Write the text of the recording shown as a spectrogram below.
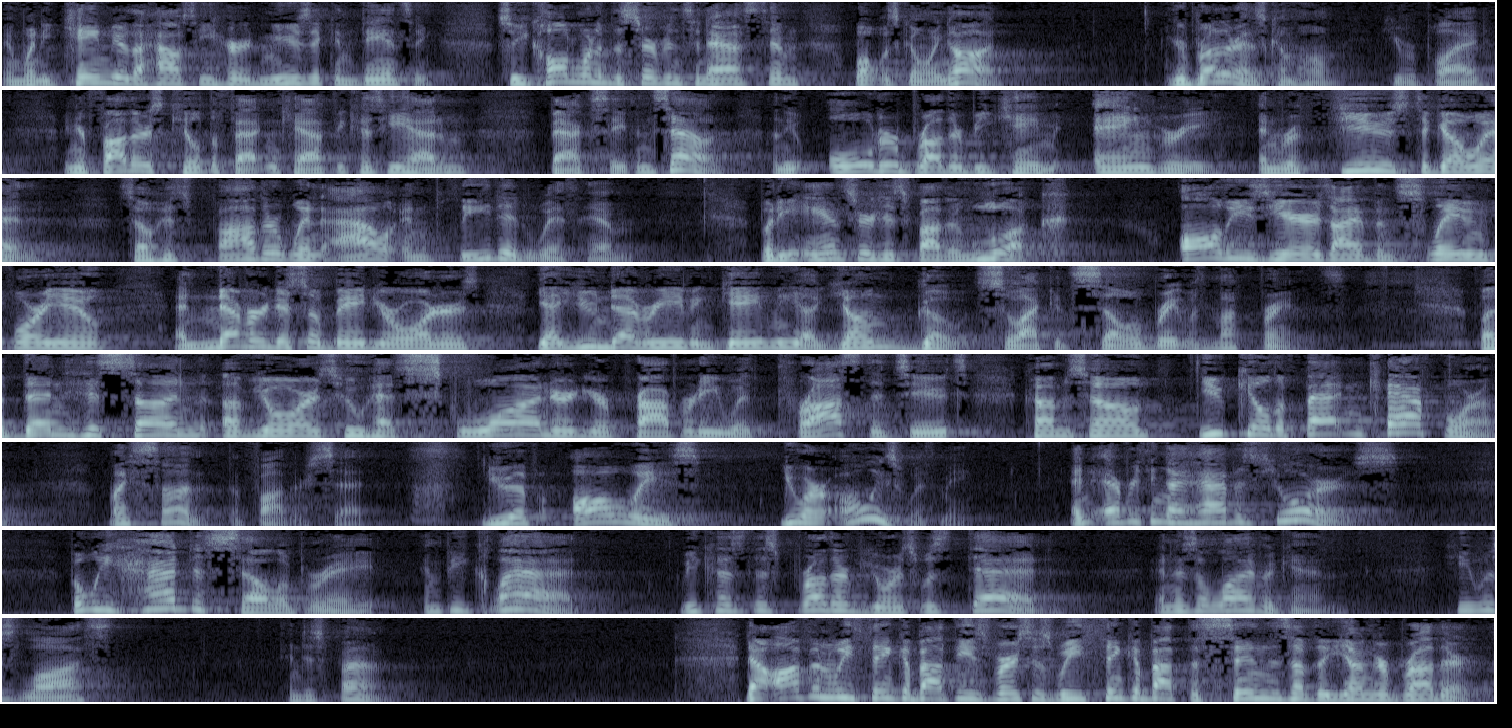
And when he came near the house, he heard music and dancing. So he called one of the servants and asked him what was going on. Your brother has come home, he replied, and your father has killed the fattened calf because he had him back safe and sound. And the older brother became angry and refused to go in. So his father went out and pleaded with him. But he answered his father, Look, all these years I have been slaving for you and never disobeyed your orders, yet you never even gave me a young goat so I could celebrate with my friends. But then his son of yours, who has squandered your property with prostitutes, comes home. You killed a fattened calf for him. My son, the father said, you have always, you are always with me, and everything I have is yours. But we had to celebrate and be glad because this brother of yours was dead and is alive again. He was lost and is found. Now, often we think about these verses, we think about the sins of the younger brother,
